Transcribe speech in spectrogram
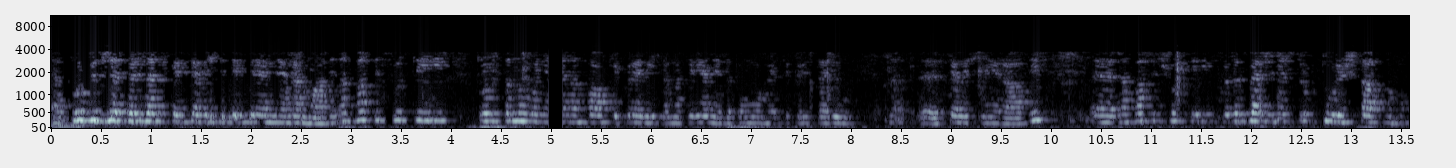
Е, Про бюджет Березанської селищної територіальної громади на 26 рік, про встановлення надбавки премій та матеріальної допомоги секретарю е, селищної ради е, на 26 рік, про затвердження структури штатного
